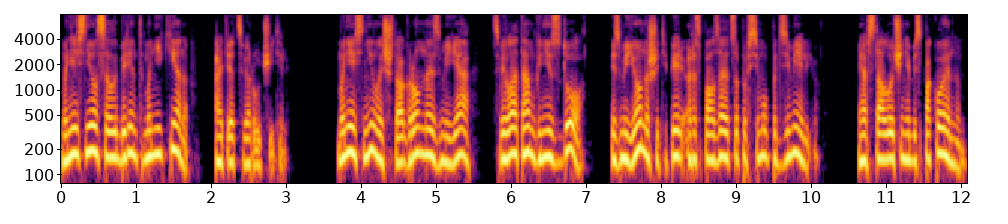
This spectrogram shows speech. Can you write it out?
Мне снился лабиринт манекенов, отец-вероучитель. Мне снилось, что огромная змея свела там гнездо, и змееныши теперь расползаются по всему подземелью. Я встал очень обеспокоенным,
